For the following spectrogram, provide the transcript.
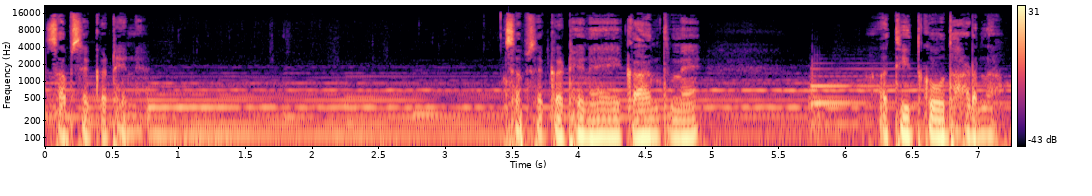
सबसे कठिन है। सबसे कठिन है एकांत में अतीत को उधाड़ना।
